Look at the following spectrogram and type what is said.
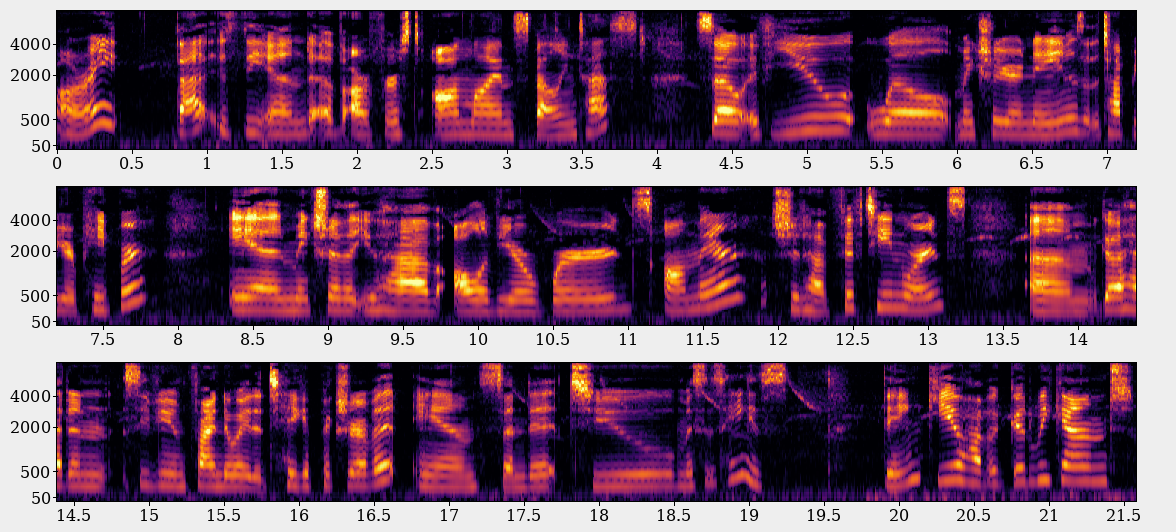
All right, that is the end of our first online spelling test. So if you will make sure your name is at the top of your paper and make sure that you have all of your words on there, should have 15 words. Um, go ahead and see if you can find a way to take a picture of it and send it to Mrs. Hayes. Thank you. Have a good weekend.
